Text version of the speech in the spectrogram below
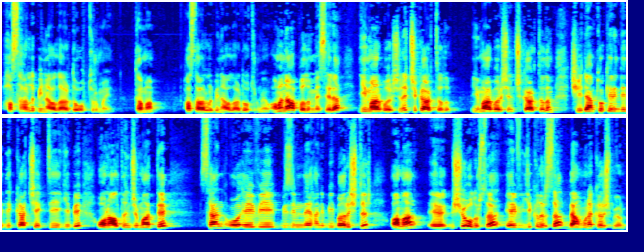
hasarlı binalarda oturmayın. Tamam hasarlı binalarda oturmayalım. Ama ne yapalım mesela? İmar barışını çıkartalım. İmar barışını çıkartalım. Çiğdem Toker'in de dikkat çektiği gibi 16. madde sen o evi bizimle hani bir barıştır ama e, bir şey olursa ev yıkılırsa ben buna karışmıyorum.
